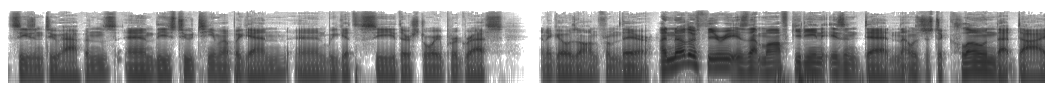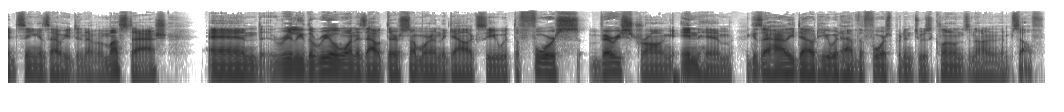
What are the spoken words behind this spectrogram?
season two happens and these two team up again and we get to see their story progress and it goes on from there. Another theory is that Moff Gideon isn't dead and that was just a clone that died, seeing as how he didn't have a mustache And really, the real one is out there somewhere in the galaxy with the Force very strong in him, because I highly doubt he would have the Force put into his clones not in himself.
